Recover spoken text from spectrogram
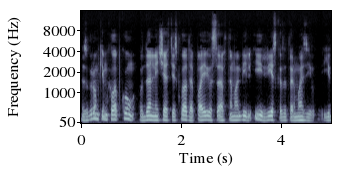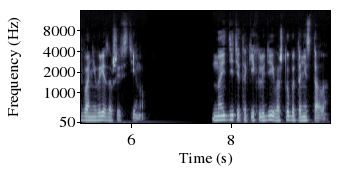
С громким хлопком в дальней части склада появился автомобиль и резко затормозил, едва не врезавшись в стену. Найдите таких людей во что бы то ни стало.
